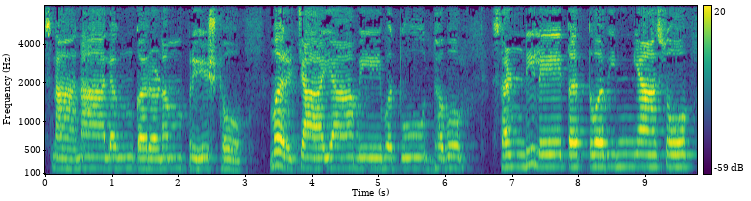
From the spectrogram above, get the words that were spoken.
स्नानालङ्करणम् प्रेष्ठो मर्चायामेव तूद्धव। स्थण्डिले तत्त्वविन्यासो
